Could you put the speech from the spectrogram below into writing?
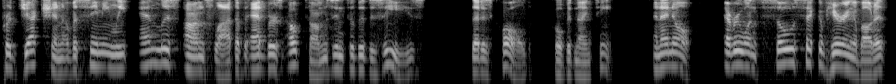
projection of a seemingly endless onslaught of adverse outcomes into the disease that is called COVID 19. And I know everyone's so sick of hearing about it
